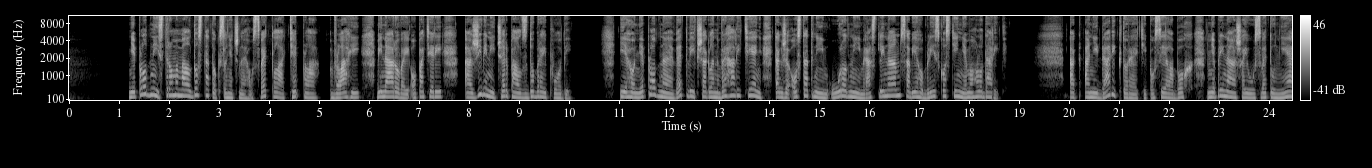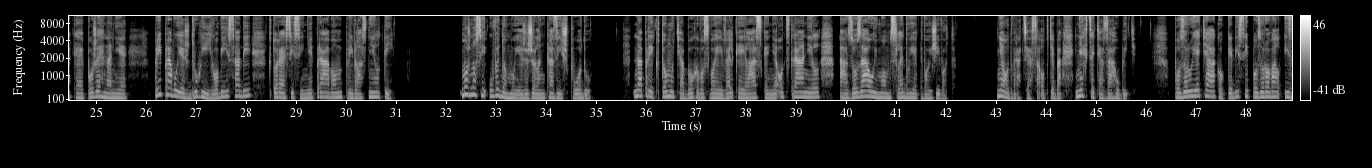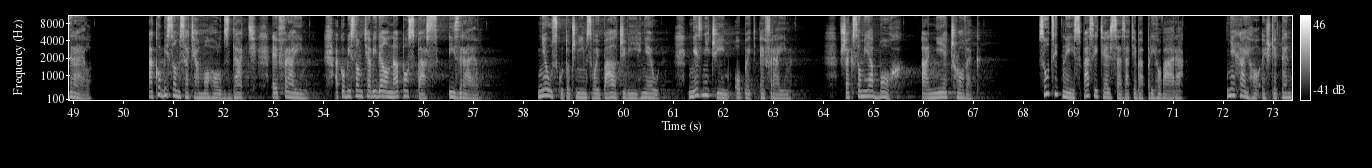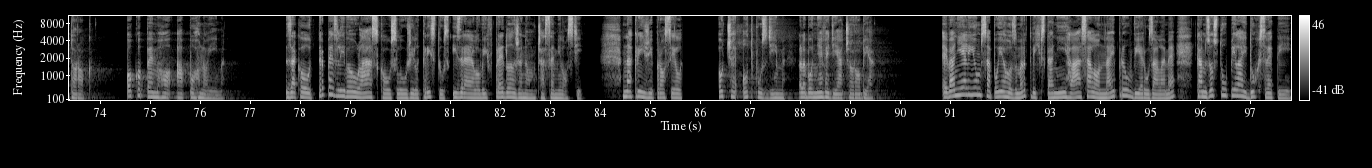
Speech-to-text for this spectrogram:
Neplodný strom mal dostatok slnečného svetla, tepla, vlahy, vinárovej opatery a živiny čerpal z dobrej pôdy. Jeho neplodné vetvy však len vrhali tieň, takže ostatným úrodným rastlinám sa v jeho blízkosti nemohlo dariť. Ak ani dary, ktoré ti posiela Boh, neprinášajú svetu nejaké požehnanie, pripravuješ druhých o výsady, ktoré si si neprávom privlastnil ty. Možno si uvedomuješ, že len kazíš pôdu. Napriek tomu ťa Boh vo svojej veľkej láske neodstránil a so záujmom sleduje tvoj život. Neodvracia sa od teba, nechce ťa zahubiť. Pozoruje ťa, ako kedysi pozoroval Izrael. Ako by som sa ťa mohol vzdať, Efraim, ako by som ťa vydal na pospas, Izrael. Neuskutočním svoj pálčivý hnev, nezničím opäť Efraim. Však som ja Boh a nie človek. Súcitný spasiteľ sa za teba prihovára. Nechaj ho ešte tento rok. Okopem ho a pohnojím. Za akou trpezlivou láskou slúžil Kristus Izraelovi v predlženom čase milosti. Na kríži prosil, Oče, odpustím, lebo nevedia, čo robia. Evanielium sa po jeho zmrtvých vstaní hlásalo najprv v Jeruzaleme, kam zostúpil aj Duch Svetý.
